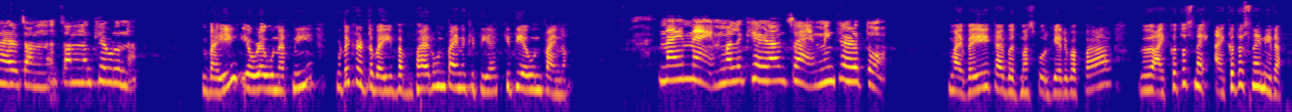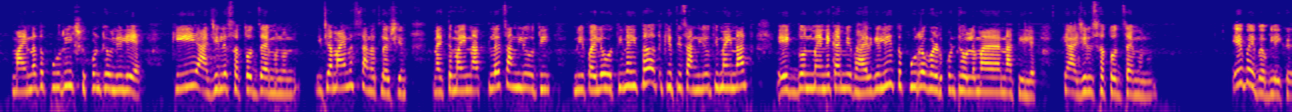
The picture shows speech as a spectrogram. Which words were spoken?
बाहेर चाल ना चाल ना खेळू ना. बाई एवढ्या उन्हात मी कुठे खेळतो बाई? बा- बाहेर ऊन पाहिनं किती आहे? किती आहे ऊन पाहिनं नाही नाही मला खेळायचं आहे. मी खेळतो. माय बाई काय बदमास पोरगी अरे बापा ऐकतच नाही ऐकतच नाही निरा मायनं तर पुरी शिकून ठेवलेली आहे की आजीले सतोच जाय म्हणून. तिच्या मायनंच सांगितलं असेल. नाही तर नात लय चांगली होती. मी पहिले होती नाही इथं तर किती चांगली होती नात. एक दोन महिने काय मी बाहेर गेली तर पुरं भडकून ठेवलं माझ्या नातीले की आजीला सतोच जाय म्हणून. ए बाई बबली इकडे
